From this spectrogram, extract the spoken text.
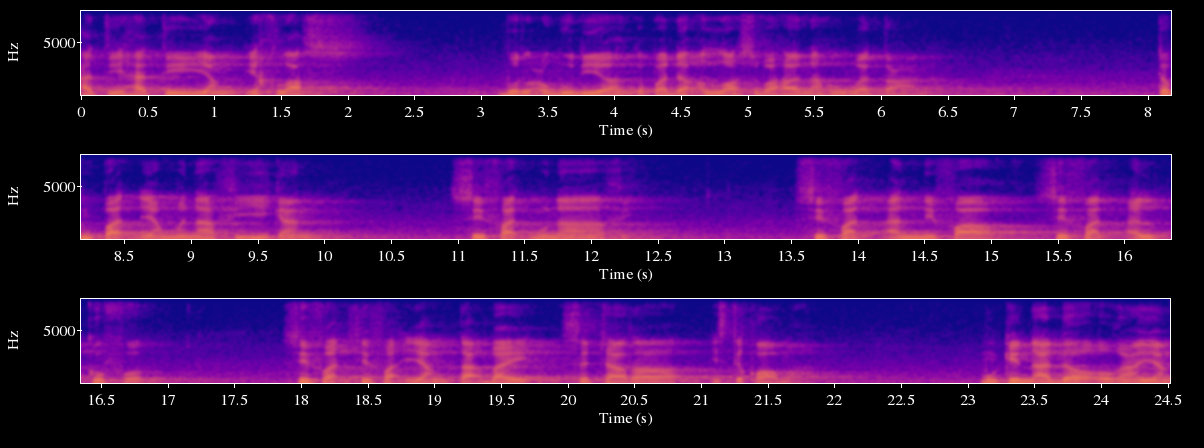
hati-hati yang ikhlas berubudiyah kepada Allah Subhanahu wa taala. Tempat yang menafikan sifat munafik sifat an-nifaq, sifat al-kufur, sifat-sifat yang tak baik secara istiqamah. Mungkin ada orang yang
